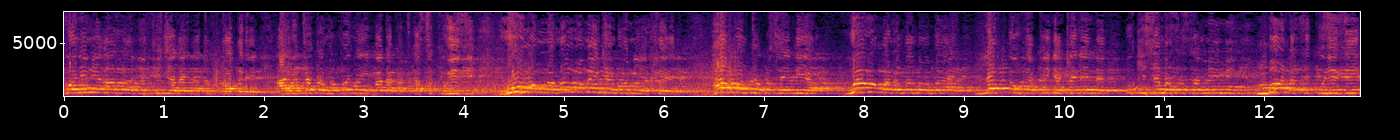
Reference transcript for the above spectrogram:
Kwa nini allah alificha lailatul qadri? Alitaka mfanye ibada katika siku hizi. Humo mna mambo mengi ambayo ni ya kheri. Hapo nitakusaidia. Wewe mwanamama ambaye labda utapiga kelele ukisema sasa mimi mbona siku hizi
